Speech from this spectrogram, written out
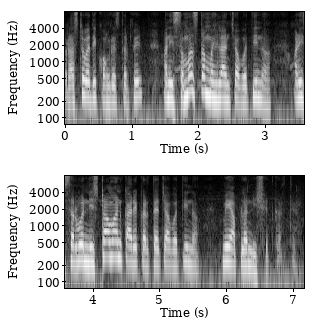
राष्ट्रवादी काँग्रेसतर्फे आणि समस्त महिलांच्या वतीनं आणि सर्व निष्ठावान कार्यकर्त्याच्या वतीनं मी आपला निषेध करते.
